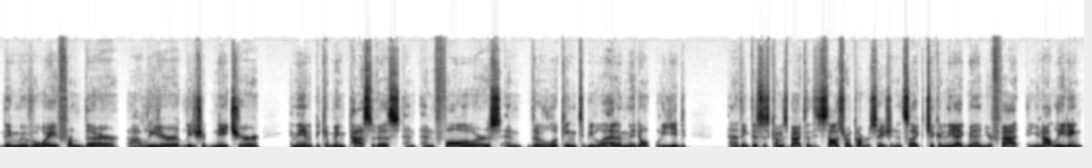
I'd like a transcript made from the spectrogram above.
they move away from their uh, leader leadership nature and they end up becoming pacifists and, and followers and they're looking to be led and they don't lead and I think this is comes back to the testosterone conversation. It's like chicken or the egg, man. You're fat and you're not leading.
